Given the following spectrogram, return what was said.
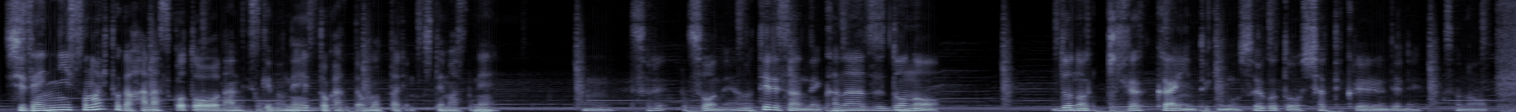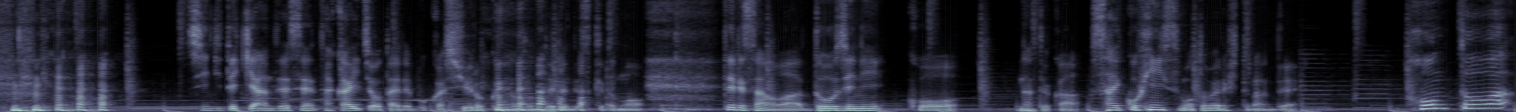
自然にその人が話すことなんですけどね、とかって思ったりもしてますね。うん、それそうねあのてるさんね必ずどのどの企画会議の時もそういうことをおっしゃってくれるんでねその 心理的安全性高い状態で僕は収録に臨んでるんですけども てるさんは同時にこうなんていうか最高品質求める人なんで本当は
